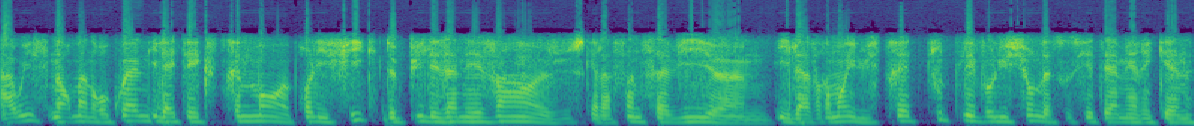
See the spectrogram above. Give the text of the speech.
Ah oui, Norman Rockwell, il a été extrêmement euh, Depuis les années 20 euh, jusqu'à la fin de sa vie, euh, il a vraiment illustré toute l'évolution de la société américaine.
